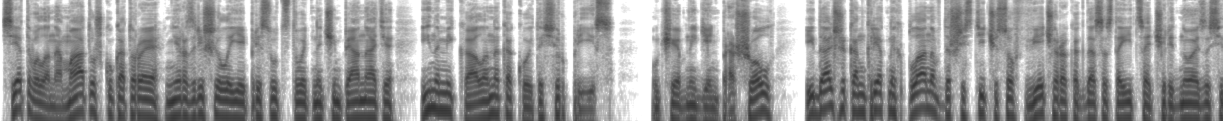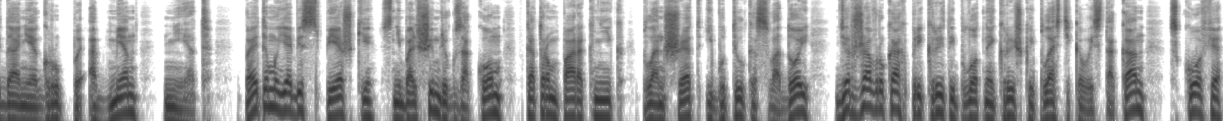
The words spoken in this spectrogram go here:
сетовала на матушку, которая не разрешила ей присутствовать на чемпионате, и намекала на какой-то сюрприз. Учебный день прошел, и дальше конкретных планов до шести часов вечера, когда состоится очередное заседание группы «Обмен», нет. Поэтому я без спешки, с небольшим рюкзаком, в котором пара книг, планшет и бутылка с водой, держа в руках прикрытый плотной крышкой пластиковый стакан с кофе,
